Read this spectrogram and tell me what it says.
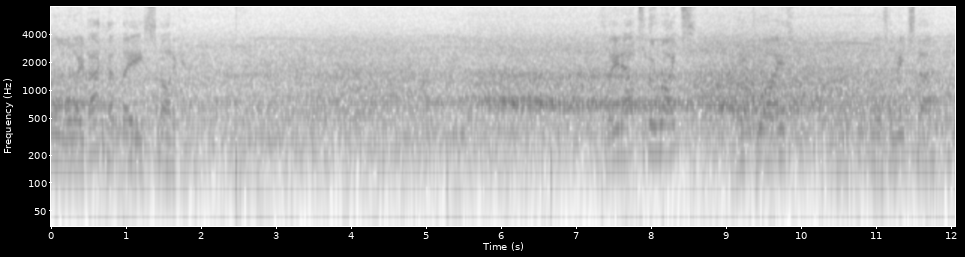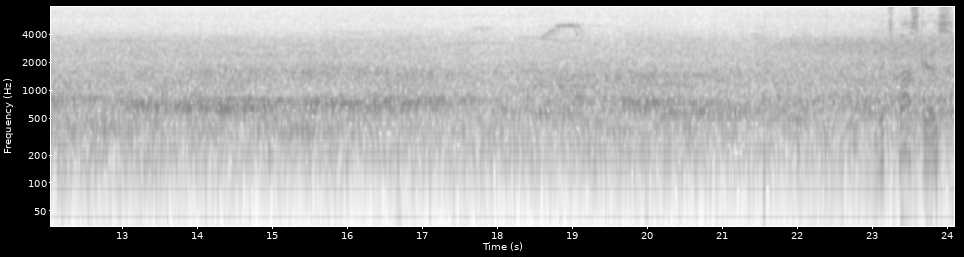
All the way back and they start again. Played out to the right. Aimed wide. Oh, don't want to reach that. And it's Vazquez.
